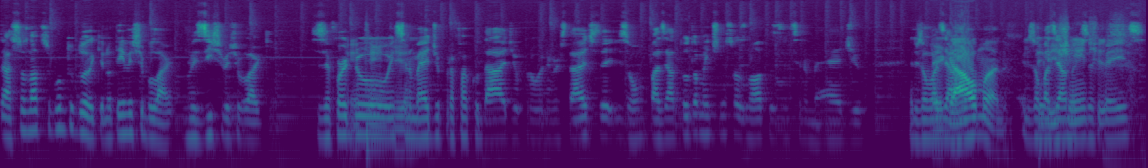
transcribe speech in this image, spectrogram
as suas notas são tudo aqui, não tem vestibular, não existe vestibular aqui. Se você for do Entendi. ensino médio para faculdade ou para universidade, eles vão basear totalmente nas suas notas do ensino médio. Eles vão basear Legal, no, mano. Eles vão basear no que você fez.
